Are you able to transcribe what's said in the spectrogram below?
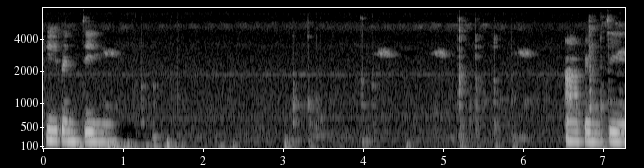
p เป็นจริง r เป็นจริง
